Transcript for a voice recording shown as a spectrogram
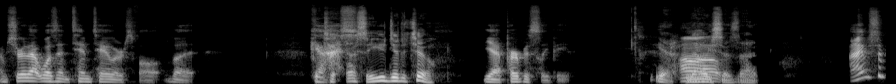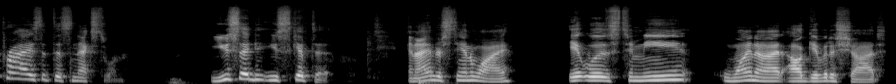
I'm sure that wasn't Tim Taylor's fault, but gosh. I see you did it too. Yeah, purposely, Pete. Yeah, now Uh, he says that. I'm surprised at this next one. You said you skipped it, and I understand why. It was to me, why not? I'll give it a shot.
